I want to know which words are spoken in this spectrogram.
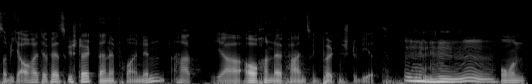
Das habe ich auch heute festgestellt. Deine Freundin hat ja auch an der FH in St. Pölten studiert. Mhm. Und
